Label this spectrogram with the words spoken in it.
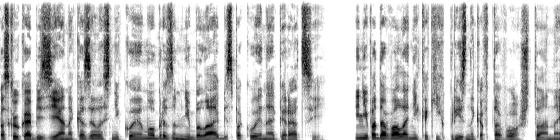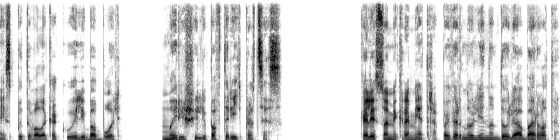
Поскольку обезьяна, казалось, никоим образом не была обеспокоена операцией и не подавала никаких признаков того, что она испытывала какую-либо боль, мы решили повторить процесс. Колесо микрометра повернули на долю оборота,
